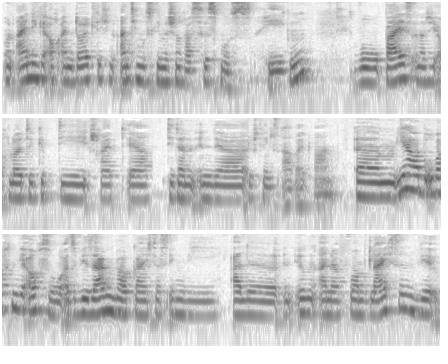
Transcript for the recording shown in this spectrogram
und einige auch einen deutlichen antimuslimischen Rassismus hegen. Wobei es natürlich auch Leute gibt, die, schreibt er, die dann in der Flüchtlingsarbeit waren. Ähm, ja, beobachten wir auch so. Also wir sagen überhaupt gar nicht, dass irgendwie alle in irgendeiner Form gleich sind. Wir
